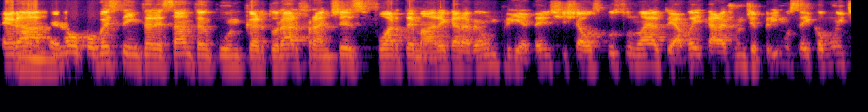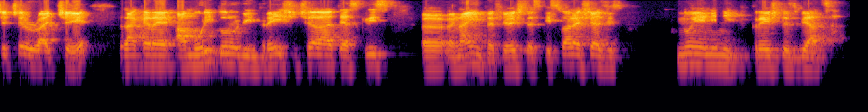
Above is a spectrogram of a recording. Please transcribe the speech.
Era, era o poveste interesantă cu un cărturar francez foarte mare care avea un prieten și și-au spus unul altuia, băi, care ajunge primul să-i comunice celuilalt ce e, la care a murit unul dintre ei și celălalt i-a scris uh, înainte, firește, scrisoarea și a zis, nu e nimic, trăiește-ți viața.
